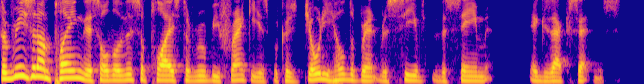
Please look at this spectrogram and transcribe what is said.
The reason I'm playing this, although this applies to Ruby Frankie, is because Jodi Hildebrandt received the same exact sentence.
